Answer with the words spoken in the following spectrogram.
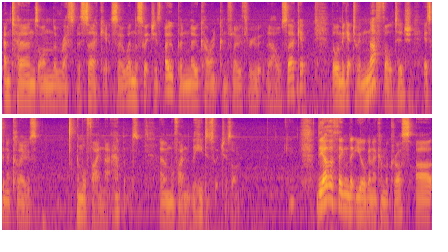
and turns on the rest of the circuit. So when the switch is open, no current can flow through the whole circuit. But when we get to enough voltage, it's going to close, and we'll find that happens. And we'll find that the heater switches on. Okay. The other thing that you're going to come across are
